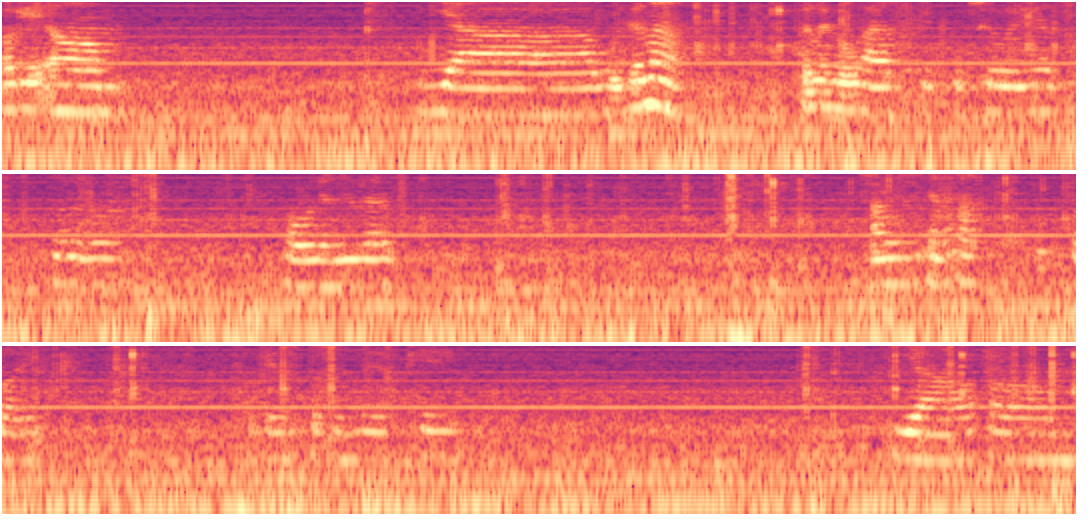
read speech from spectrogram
Okay, um yeah, we're gonna gonna go ask people too, I guess. What we're gonna do there. I'm just gonna ask, like, okay, this person's AFK. Yeah, um,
